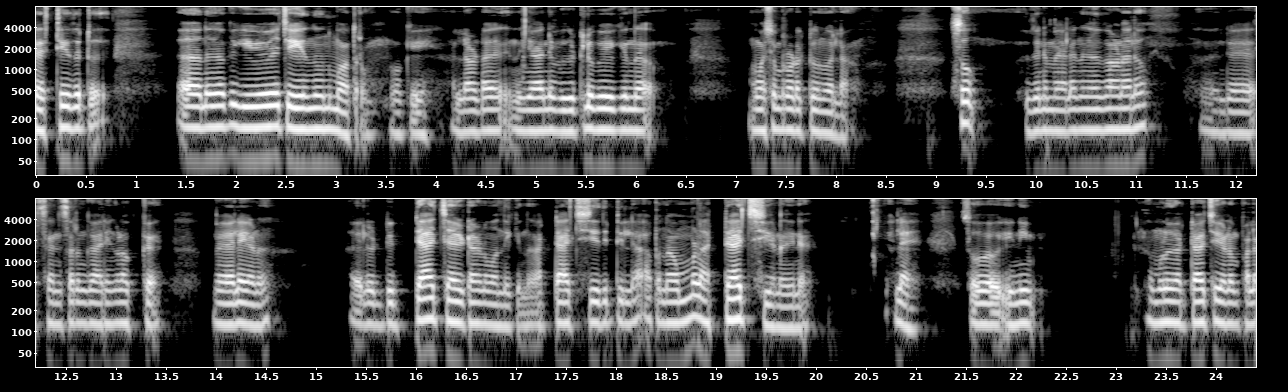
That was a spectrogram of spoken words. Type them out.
ടെസ്റ്റ് ചെയ്തിട്ട് നിങ്ങൾക്ക് ഗീവ് അവേ ചെയ്യുന്നു എന്ന് മാത്രം. ഓക്കെ അല്ലാണ്ട് ഞാൻ വീട്ടിൽ ഉപയോഗിക്കുന്ന മോശം പ്രോഡക്റ്റ് ഒന്നുമല്ല. സോ ഇതിന് മേലെ നിങ്ങൾക്ക് കാണാലോ. അതിന്റെ സെൻസറും കാര്യങ്ങളൊക്കെ മേലെയാണ്. അതിൽ ഡിറ്റാച്ച് ആയിട്ടാണ് വന്നിരിക്കുന്നത്. അറ്റാച്ച് ചെയ്തിട്ടില്ല. അപ്പോൾ നമ്മൾ അറ്റാച്ച് ചെയ്യണം ഇതിനെ. അല്ലേ? സോ ഇനി നമ്മൾ അറ്റാച്ച് ചെയ്യണം. പല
